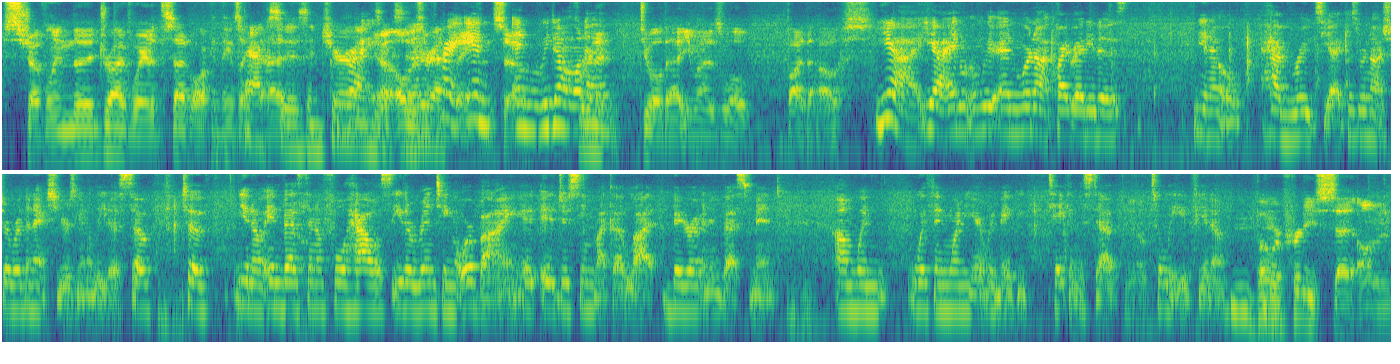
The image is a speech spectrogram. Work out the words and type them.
shoveling the driveway or the sidewalk and things Taxes, like that. Taxes, insurance, yeah, all those different right. things. And, and, so and we don't want to do all that. You might as well buy the house. Yeah, yeah, and we and we're not quite ready to you know have roots yet because we're not sure where the next year is going to lead us so to you know invest in a full house either renting or buying it, it just seemed like a lot bigger of an investment um, when within one year we may be taking the step Yeah. to leave you know But we're pretty set on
